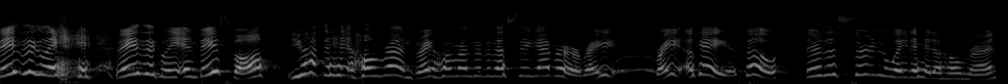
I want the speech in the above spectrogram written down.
basically, basically in baseball, you have to hit home runs, right? Home runs are the best thing ever, right? Right? Okay. So there's a certain way to hit a home run,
